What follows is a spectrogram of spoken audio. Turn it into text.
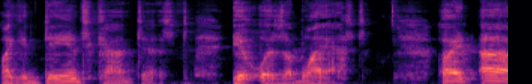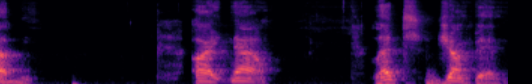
like a dance contest. It was a blast. All right. Um, all right. Now, let's jump in.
